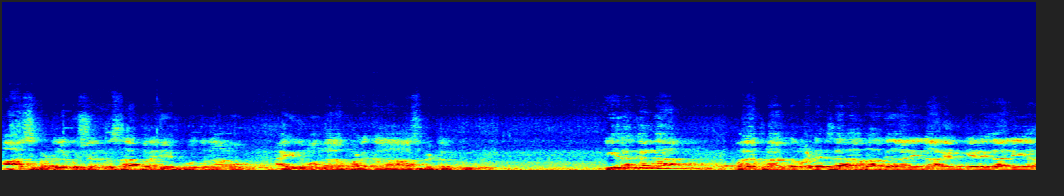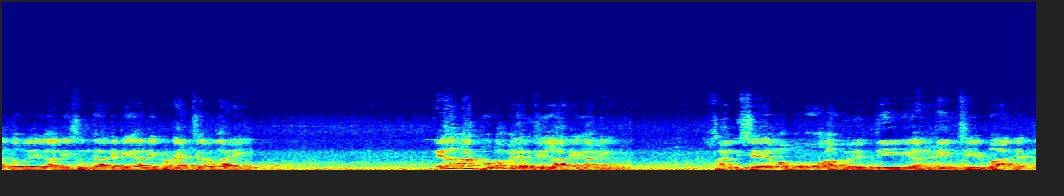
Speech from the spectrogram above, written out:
హాస్పిటల్కు శంకుస్థాపన చేయబోతున్నాము ఐదు వందల పడకల హాస్పిటల్కు. ఈ రకంగా మన ప్రాంతం అంటే జరాబాద్ కానీ నారాయణఖేడ్ కానీ అందోలే కానీ సంగారెడ్డి కానీ పటాన్చెరు కానీ లేదా పూర్వ మెదక్ జిల్లానే కానీ సంక్షేమము అభివృద్ధి అందించే బాధ్యత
